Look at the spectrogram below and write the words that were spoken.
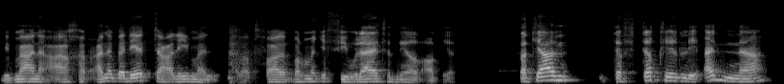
بمعنى آخر أنا بديت تعليم الأطفال البرمجة في ولاية النيل الأبيض. فكان تفتقر لأدنى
